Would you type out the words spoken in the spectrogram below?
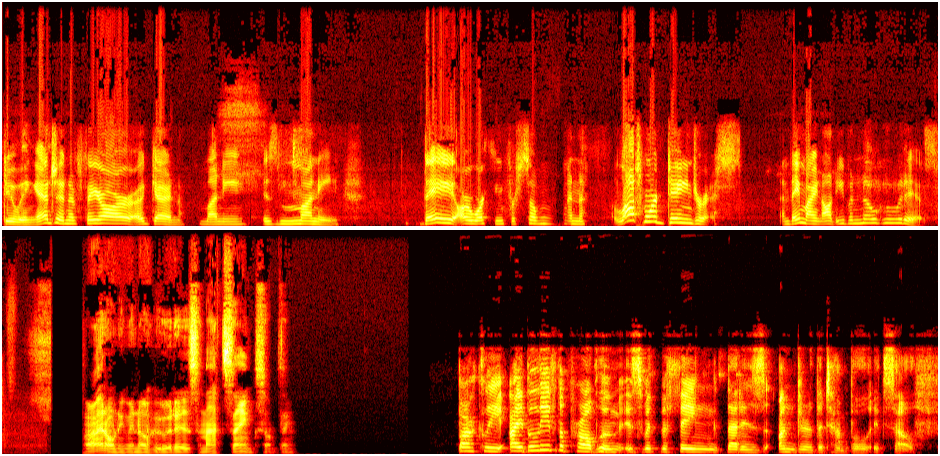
doing it. And if they are, again, money is money. They are working for someone a lot more dangerous, and they might not even know who it is. I don't even know who it is, and that's saying something. Barkley, I believe the problem is with the thing that is under the temple itself.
